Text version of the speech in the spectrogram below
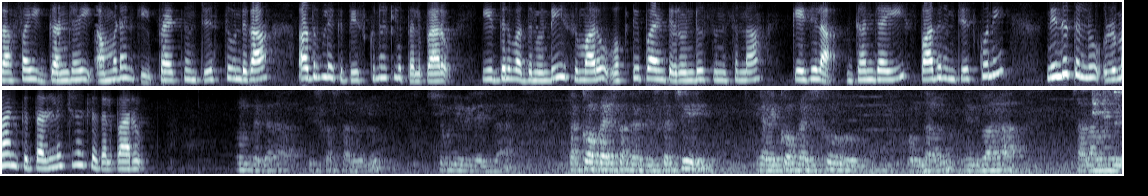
రఫై గంజాయి అమ్మడానికి ప్రయత్నం చేస్తుండగా అదుపులోకి తీసుకున్నట్లు తెలిపారు. ఇద్దరి వద్ద నుండి సుమారు ఒకటి పాయింట్ రెండు సున్నా సున్నా కేజీల గంజాయి స్వాధీనం చేసుకుని నిందితులను రిమాండ్కు తరలించినట్లు తెలిపారు. దగ్గర తీసుకొస్తారు వీళ్ళు శివుని విలేజ్లో. తక్కువ ప్రైస్కి అక్కడ తీసుకొచ్చి ఇక్కడ ఎక్కువ ప్రైస్కు అమ్ముతారు. దీని ద్వారా చాలామంది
